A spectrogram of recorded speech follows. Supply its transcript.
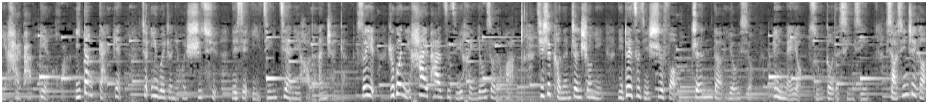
你害怕变化。一旦改变，就意味着你会失去那些已经建立好的安全感。所以，如果你害怕自己很优秀的话，其实可能正说明你对自己是否真的优秀。并没有足够的信心，小心这个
